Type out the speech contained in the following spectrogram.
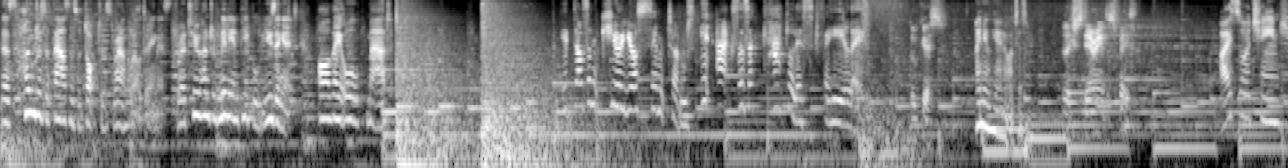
There's hundreds of thousands of doctors around the world doing this. There are 200 million people using it. Are they all mad? It doesn't cure your symptoms. It acts as a catalyst for healing. Lucas. I knew he had autism. You're like staring into space. I saw a change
